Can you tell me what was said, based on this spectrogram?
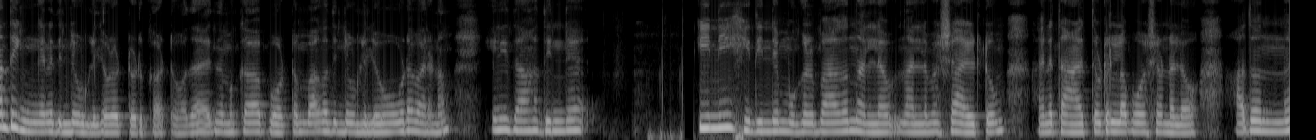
അതിങ്ങനെ ഇതിന്റെ ഉള്ളിലൂടെ ഇട്ട് കൊടുക്കാം കേട്ടോ. അതായത് നമുക്ക് ആ ബോട്ടം ഭാഗം ഇതിന്റെ ഉള്ളിലൂടെ വരണം. ഇനി ഇതാ അതിന്റെ ഇനി ഇതിന്റെ മുകൾ ഭാഗം നല്ല നല്ല വശമായിട്ടും അതിന്റെ താഴത്തോട്ടുള്ള പോഷൻ ഉണ്ടല്ലോ അതൊന്ന്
